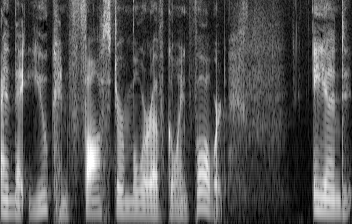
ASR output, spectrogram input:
and that you can foster more of going forward. And,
